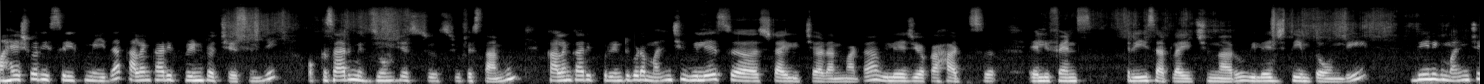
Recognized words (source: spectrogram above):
మహేశ్వరి సిల్క్ మీద కలంకారీ ప్రింట్ వచ్చేసింది. ఒక్కసారి మీకు జూమ్ చేసి చూ చూపిస్తాను. కలంకారీ ప్రింట్ కూడా మంచి విలేజ్ స్టైల్ ఇచ్చాడనమాట విలేజ్ యొక్క హట్స్ ఎలిఫెంట్స్ ట్రీస్ అట్లా ఇచ్చున్నారు. విలేజ్ థీమ్తో ఉంది. దీనికి మంచి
